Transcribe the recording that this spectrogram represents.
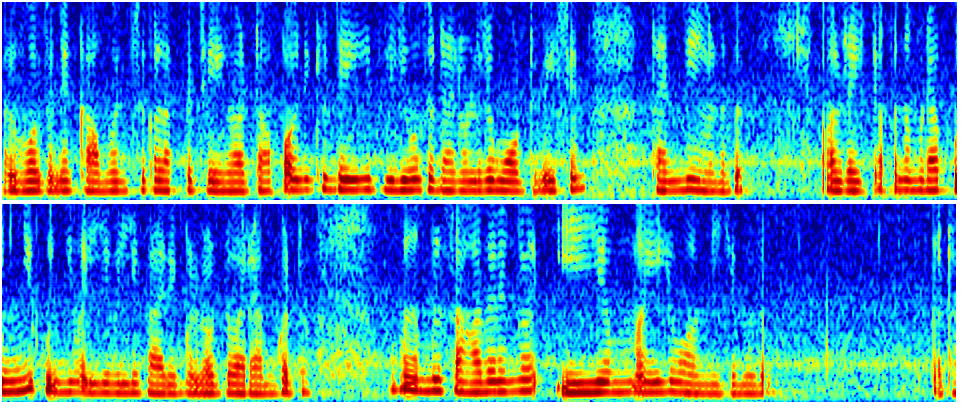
അതുപോലെ തന്നെ കമൻസുകളൊക്കെ ചെയ്യുക കേട്ടോ. അപ്പോൾ എനിക്ക് ഡെയിലി വീഡിയോസ് ഇടാനുള്ളൊരു മോട്ടിവേഷൻ തന്നെയാണത്. ഓൾറൈറ്റ് അപ്പോൾ നമ്മുടെ ആ കുഞ്ഞു കുഞ്ഞു വലിയ വലിയ കാര്യങ്ങളിലോട്ട് വരാം കേട്ടോ. അപ്പോൾ നമ്മൾ സാധനങ്ങൾ ഇ എം ഐയിൽ വാങ്ങിക്കുന്നത് കേട്ടോ.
